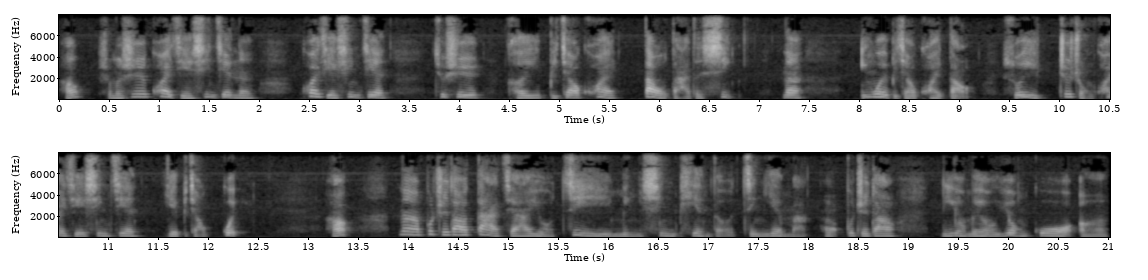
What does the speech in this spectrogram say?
好，什么是快捷信件呢？快捷信件就是可以比较快到达的信。那因为比较快到。所以这种快捷信件也比较贵。好，那不知道大家有寄明信片的经验吗？哦，不知道你有没有用过呃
